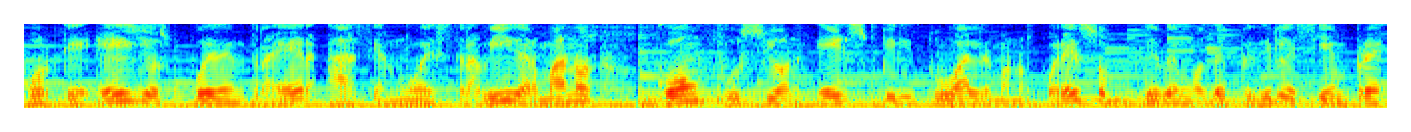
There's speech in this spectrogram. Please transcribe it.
porque ellos pueden traer hacia nuestra vida, hermanos, confusión espiritual, hermanos. Por eso debemos de pedirle siempre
